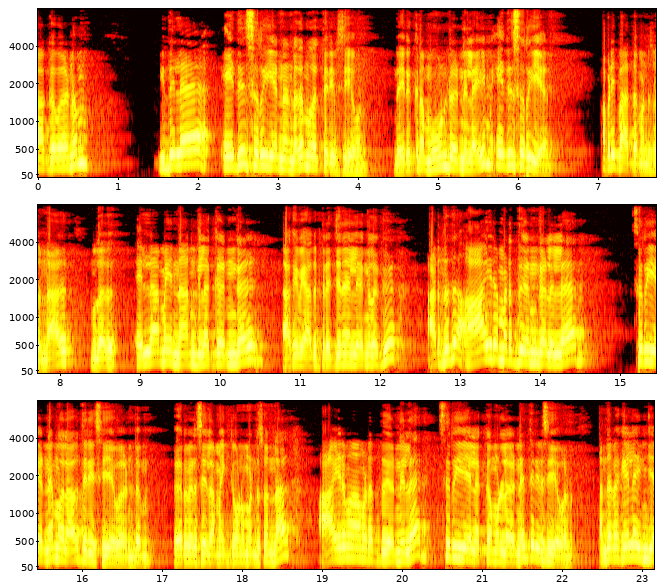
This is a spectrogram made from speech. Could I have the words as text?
பார்க்க வேணும். இதில் எது சிறிய எண்ன்றதை முதல் தெரிவு செய்யணும் இந்த இருக்கிற மூன்று எண்ணிலையும் எது சிறிய எண்? அப்படி பார்த்தோம்னு சொன்னால் முதல் எல்லாமே நான்கு இலக்க எண்கள். ஆகவே அது பிரச்சனை இல்லை எங்களுக்கு. அடுத்தது ஆயிரம் இடத்து எண்களில் சிறிய எண்ணை முதலாவது தெரிவு செய்ய வேண்டும். வேறு வரிசையில் அமைக்கணும் என்று சொன்னால் ஆயிரமாம் இடத்து எண்ணில் சிறிய இலக்கம் உள்ள எண்ணை தெரிவு செய்ய வேண்டும். அந்த வகையில் இங்கே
